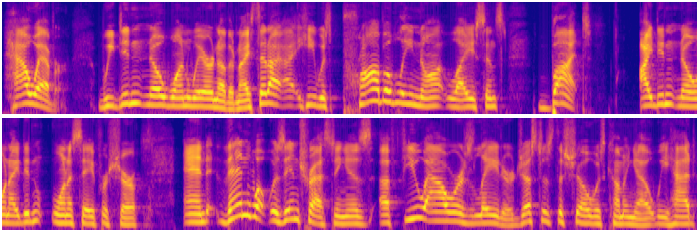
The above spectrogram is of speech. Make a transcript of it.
However, we didn't know one way or another. And I said I, I, he was probably not licensed, but I didn't know and I didn't want to say for sure. And then what was interesting is a few hours later, just as the show was coming out, we had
